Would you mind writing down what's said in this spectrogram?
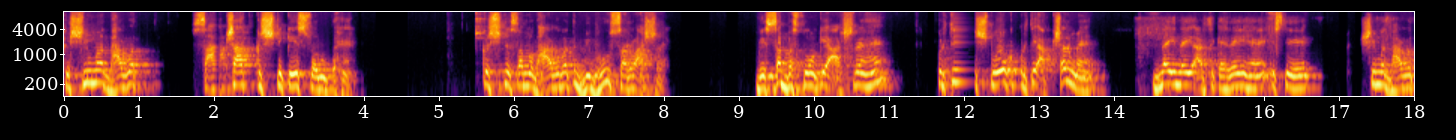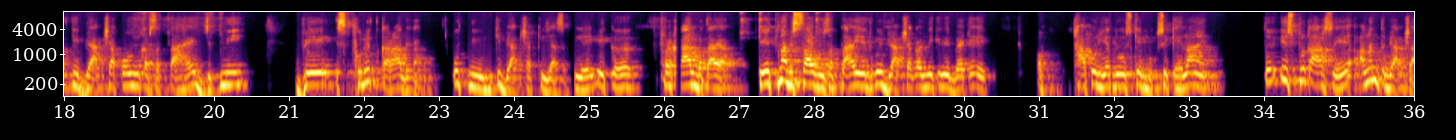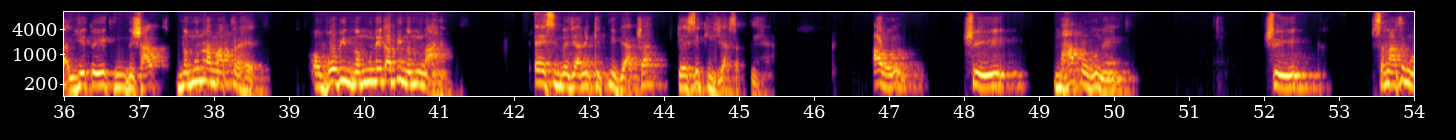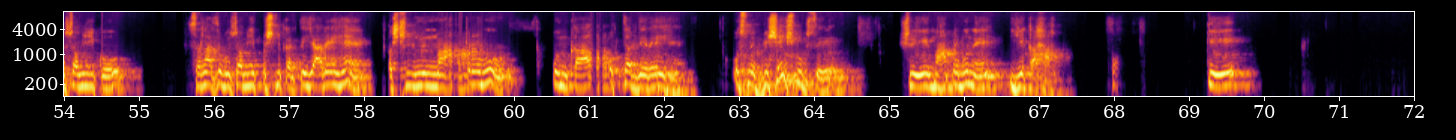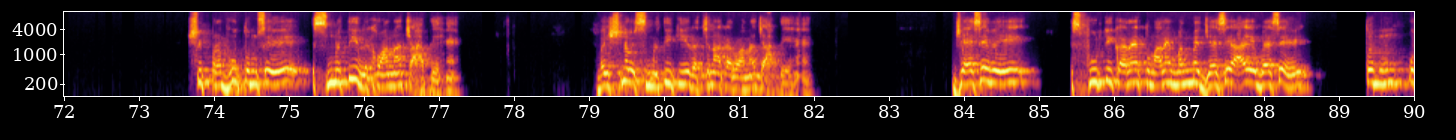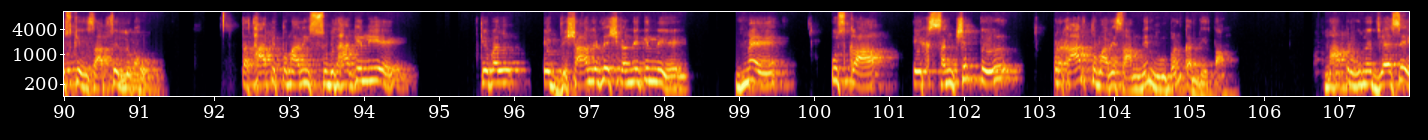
कि श्रीमद् भागवत साक्षात कृष्ण के स्वरूप हैं। कृष्ण सम भागवत विभू सर्वाश्रय। वे सब वस्तुओं के आश्रय हैं। प्रति श्लोक, प्रति अक्षर में नई नई अर्थ कह रहे हैं। इसलिए श्रीमद् भागवत की व्याख्या कौन कर सकता है? जितनी वे स्फुरित करा दें, उतनी उनकी व्याख्या की जा सकती है। एक प्रकार बताया कि इतना विस्तार हो सकता है, यदि कोई व्याख्या करने के लिए बैठे और ठाकुर यदि उसके मुख से कहलाएँ तो इस प्रकार से अनंत व्याख्या। ये तो एक निशा नमूना मात्र है और वो भी नमूने का भी नमूना है। ऐसी न जाने कितनी व्याख्या कैसे की जा सकती है। अब श्री महाप्रभु ने श्री सनातन गोस्वामी जी को, सनातन गोस्वामी जी प्रश्न करते जा रहे हैं और श्रीमन महाप्रभु उनका उत्तर दे रहे हैं। उसमें विशेष रूप से श्री महाप्रभु ने ये कहा कि श्री प्रभु तुमसे स्मृति लिखवाना चाहते हैं। वैष्णव स्मृति की रचना करवाना चाहते हैं। जैसे वे स्फूर्ति करें तुम्हारे मन में जैसे आए वैसे तुम उसके हिसाब से लिखो। तथापि तुम्हारी सुविधा के लिए, केवल एक दिशा निर्देश करने के लिए, मैं उसका एक संक्षिप्त प्रकार तुम्हारे सामने निरूपण कर देता हूँ। महाप्रभु ने जैसे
